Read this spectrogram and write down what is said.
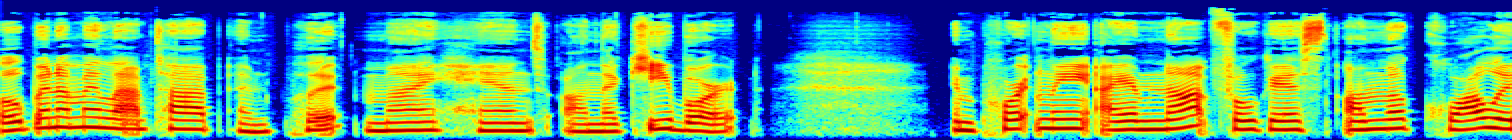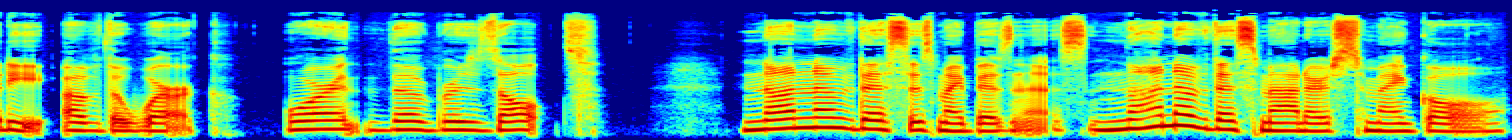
open up my laptop, and put my hands on the keyboard. Importantly, I am not focused on the quality of the work or the result. None of this is my business. None of this matters to my goal.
